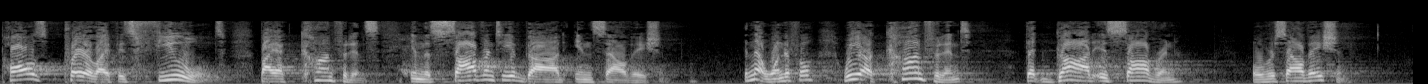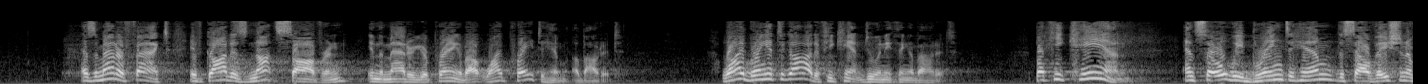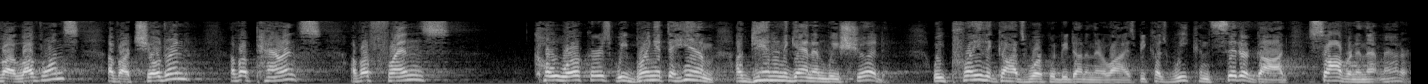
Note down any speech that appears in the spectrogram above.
Paul's prayer life is fueled by a confidence in the sovereignty of God in salvation. Isn't that wonderful? We are confident that God is sovereign over salvation. As a matter of fact, if God is not sovereign in the matter you're praying about, why pray to Him about it? Why bring it to God if He can't do anything about it? But He can. And so we bring to Him the salvation of our loved ones, of our children, of our parents, of our friends, co-workers. We bring it to Him again and again, and we should. We pray that God's work would be done in their lives because we consider God sovereign in that matter.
